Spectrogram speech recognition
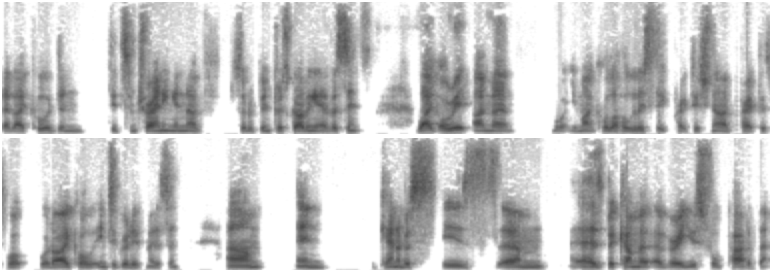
that I could and did some training and I've sort of been prescribing it ever since. Like Orit, I'm a what you might call a holistic practitioner. I practice what, what I call integrative medicine. Um, and cannabis is um, has become a, a, very useful part of that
